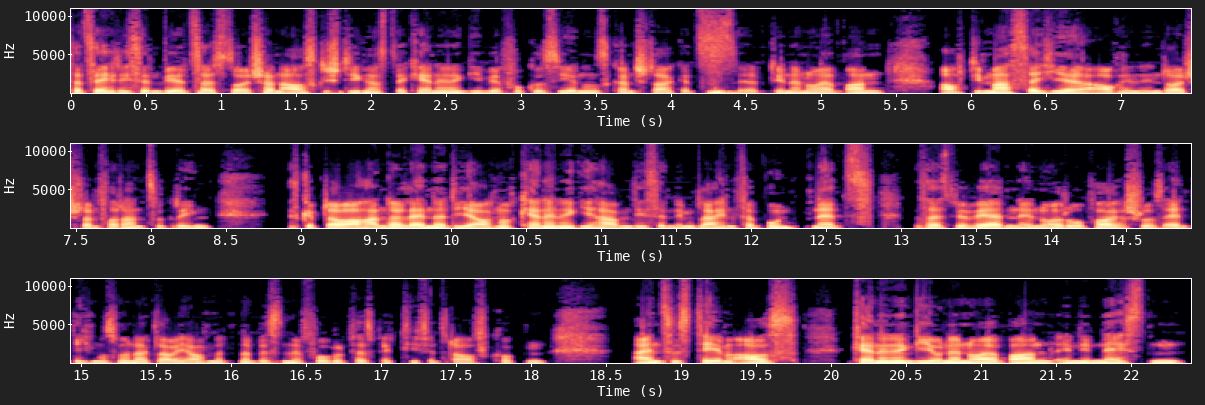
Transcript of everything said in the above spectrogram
Tatsächlich sind wir jetzt als Deutschland ausgestiegen aus der Kernenergie. Wir fokussieren uns ganz stark jetzt äh, den Erneuerbaren, auch die Masse hier, auch in, in Deutschland voranzukriegen. Es gibt aber auch andere Länder, die ja auch noch Kernenergie haben, die sind im gleichen Verbundnetz. Das heißt, wir werden in Europa, schlussendlich muss man da, glaube ich, auch mit einer bisschen eine Vogelperspektive drauf gucken, ein System aus Kernenergie und Erneuerbaren in den nächsten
